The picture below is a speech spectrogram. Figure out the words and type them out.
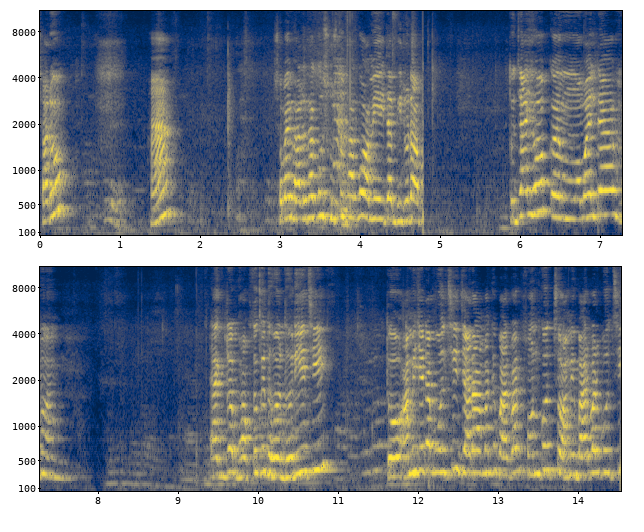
শাহরুখ হ্যাঁ? সবাই ভালো থাকো, সুস্থ থাকো। আমি এইটা ভিডিওটা তো যাই হোক মোবাইলটা একটা ভক্তকে ধরিয়েছি। তো আমি যেটা বলছি, যারা আমাকে বারবার ফোন করছ, আমি বারবার বলছি,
